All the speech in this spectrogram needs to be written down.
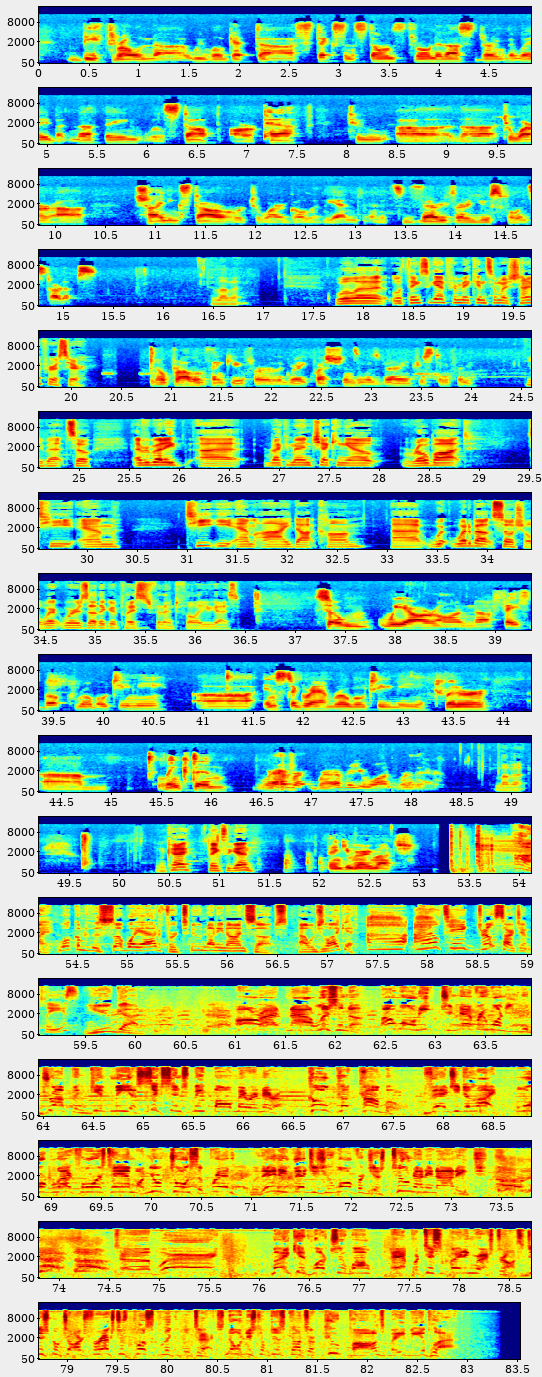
be thrown, we will get sticks and stones thrown at us during the way, but nothing will stop our path to the to our shining star or to our goal in the end. And it's very, very useful in startups. I love it. Well, uh, well, thanks again for making so much time for us here. No problem. Thank you for the great questions. It was very interesting for me. You bet. So, everybody, uh, recommend checking out robot tm com. Uh, wh- what about social? Where, where's other good places for them to follow you guys? So we are on uh, Facebook, robotemi, uh, Instagram, robotemi, Twitter, um, LinkedIn, wherever wherever you want, we're there. Love it. Okay, thanks again. Thank you very much. Hi, welcome to the Subway ad for two ninety nine subs. How would you like it? Uh, I'll take Drill Sergeant, please. You got it. All right, now listen up. I want each and every one of you to drop and give me a six inch meatball marinara, cold cut combo, veggie delight, or black forest ham on your choice of bread with any veggies you want for just two ninety nine each. Sir, yes, sir! Subway! Make it what you want at participating restaurants. Additional charge for extras plus applicable tax. No additional discounts or coupons may be applied.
